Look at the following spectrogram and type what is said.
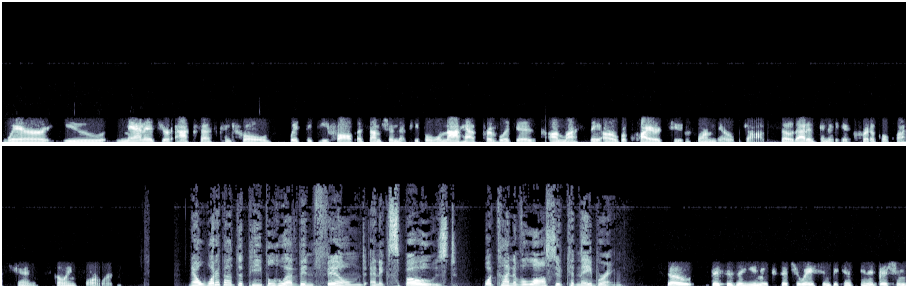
where you manage your access controls with the default assumption that people will not have privileges unless they are required to perform their job. So that is going to be a critical question going forward. Now, what about the people who have been filmed and exposed? What kind of a lawsuit can they bring? So this is a unique situation because in addition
